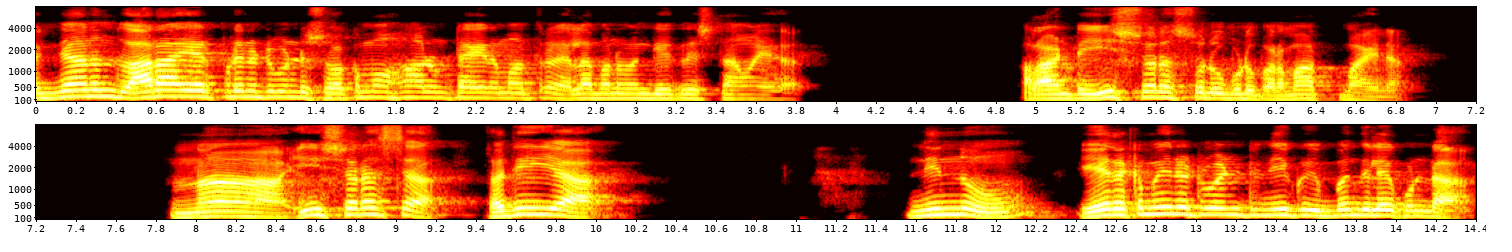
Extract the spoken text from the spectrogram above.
అజ్ఞానం ద్వారా ఏర్పడినటువంటి శోకమోహాలు ఉంటాయని మాత్రం ఎలా మనం అంగీకరిస్తామయ్యా? అలాంటి ఈశ్వర స్వరూపుడు పరమాత్మ ఆయన. నా ఈశ్వరస్య తదీయ నిన్ను ఏ రకమైనటువంటి నీకు ఇబ్బంది లేకుండా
